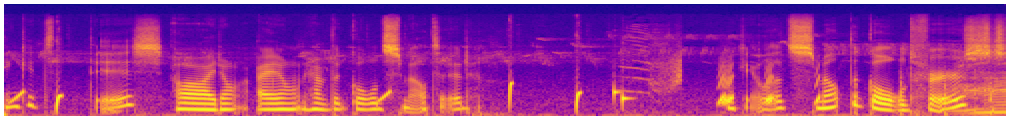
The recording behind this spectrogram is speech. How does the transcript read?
think it's this. Oh, I don't. I don't have the gold smelted. Okay, let's smelt the gold first.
